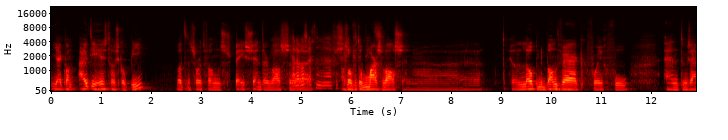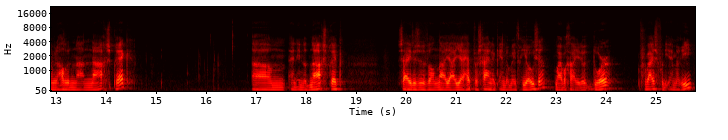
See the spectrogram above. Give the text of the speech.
Jij kwam uit die hysteroscopie, wat een soort van space center was. Ja, dat was echt een uh, Alsof het op. Mars was. En, lopende bandwerk voor je gevoel. En toen zijn we, hadden we daarna een nagesprek. Ehm, en in dat nagesprek zeiden ze van, nou ja, jij hebt waarschijnlijk endometriose, maar we gaan je door verwijzen voor die MRI.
